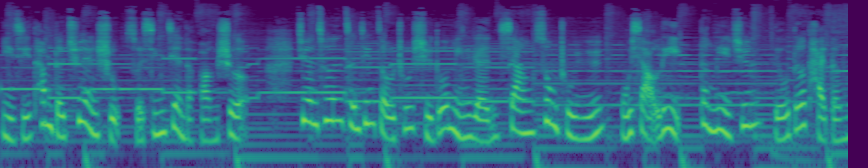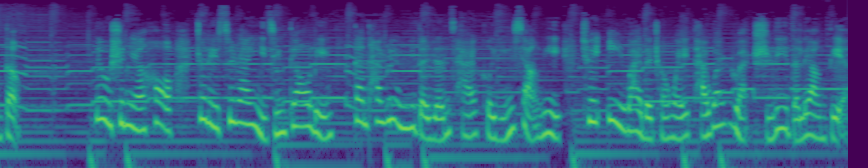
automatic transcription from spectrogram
以及他们的眷属所兴建的房舍。眷村曾经走出许多名人，像宋楚瑜、吴小莉、邓丽君、刘德凯等等。六十年后，这里虽然已经凋零，但它孕育的人才和影响力却意外地成为台湾软实力的亮点。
